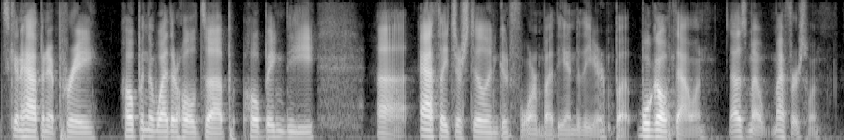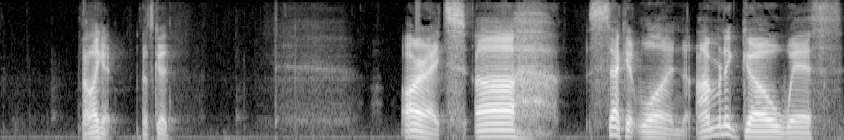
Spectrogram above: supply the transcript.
It's gonna happen at pre. Hoping the weather holds up. Hoping the uh, athletes are still in good form by the end of the year. But we'll go with that one. That was my, my first one. I like it. That's good. All right. Uh second one. I'm gonna go with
